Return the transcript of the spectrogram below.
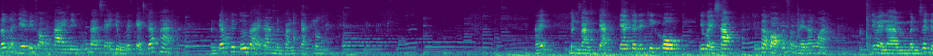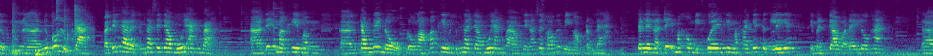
rất là dễ bị phỏng tay nên chúng ta sẽ dùng cái kẹp gấp ha. Mình gấp cái túi vải ra mình vặn chặt luôn. Đấy mình vặn chặt ra cho đến khi khô. Như vậy xong chúng ta bỏ cái phần này ra ngoài. Như vậy là mình sẽ được ờ, nước cốt lục trà. Và tiếp theo là chúng ta sẽ cho muối ăn vào. À, để mà khi mà Ờ, trong cái độ độ ngọt đó, khi mà chúng ta cho muối ăn vào thì nó sẽ có cái vị ngọt đậm đà. Cho nên là để mà không bị quên khi mà pha chế từng ly ấy, thì mình cho vào đây luôn ha. Rồi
